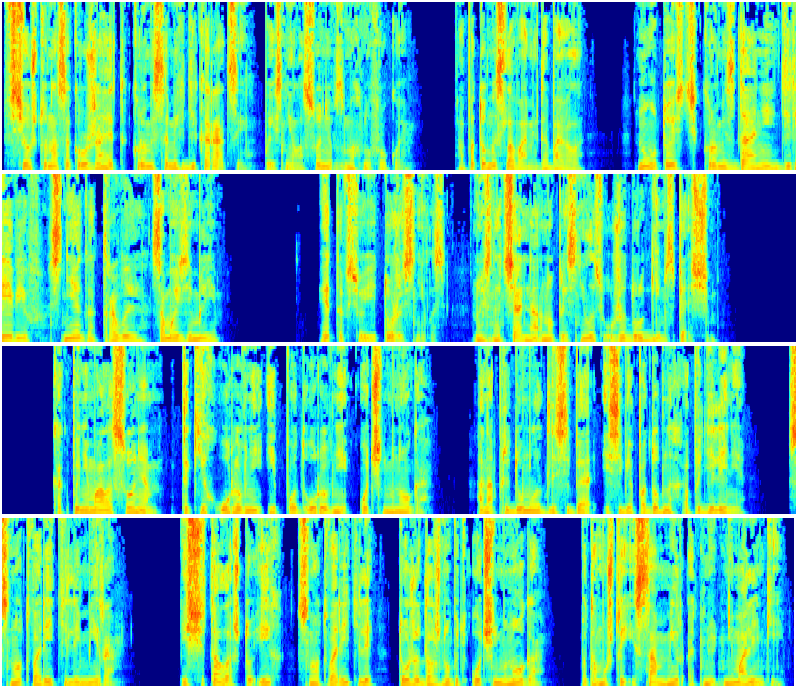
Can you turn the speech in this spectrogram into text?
«Все, что нас окружает, кроме самих декораций», — пояснила Соня, взмахнув рукой. А потом и словами добавила. «Ну, то есть, кроме зданий, деревьев, снега, травы, самой земли». Это все ей тоже снилось, но изначально оно приснилось уже другим спящим. Как понимала Соня, таких уровней и подуровней очень много. Она придумала для себя и себе подобных определение, снотворители мира. И считала, что их, снотворителей, тоже должно быть очень много, потому что и сам мир отнюдь не маленький.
